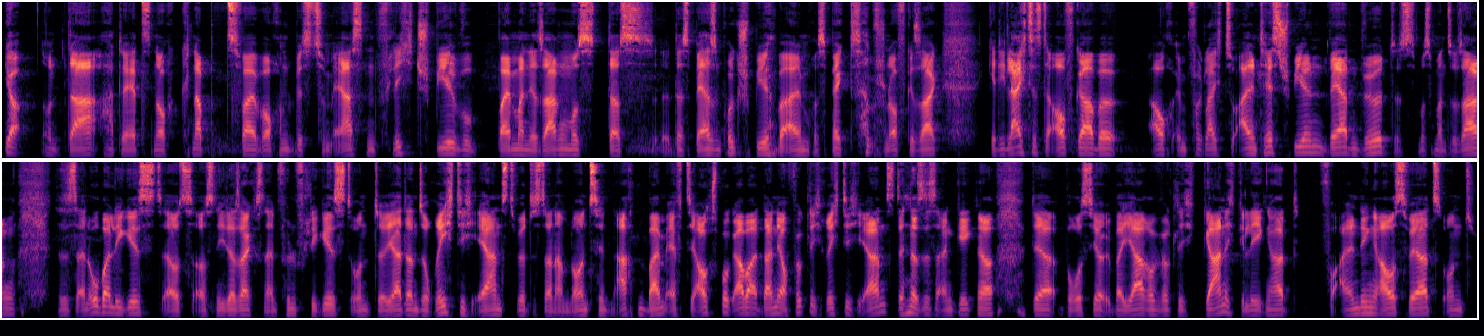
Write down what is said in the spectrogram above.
Ja, und da hat er jetzt noch knapp zwei Wochen bis zum ersten Pflichtspiel, wobei man ja sagen muss, dass das Bersenbrück-Spiel, bei allem Respekt, das haben wir schon oft gesagt, ja die leichteste Aufgabe auch im Vergleich zu allen Testspielen werden wird. Das muss man so sagen. Das ist ein Oberligist aus, aus Niedersachsen, ein Fünftligist und äh, ja, dann so richtig ernst wird es dann am 19.8. beim FC Augsburg, aber dann ja auch wirklich richtig ernst, denn das ist ein Gegner, der Borussia über Jahre wirklich gar nicht gelegen hat vor allen Dingen auswärts und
